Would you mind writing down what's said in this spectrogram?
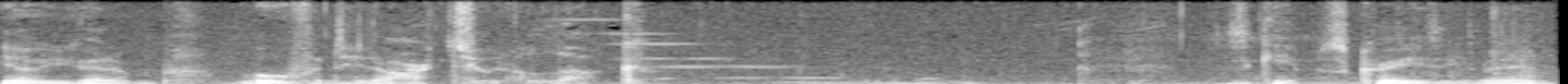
Yo, you gotta move and hit R2 to look. This game is crazy, man.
